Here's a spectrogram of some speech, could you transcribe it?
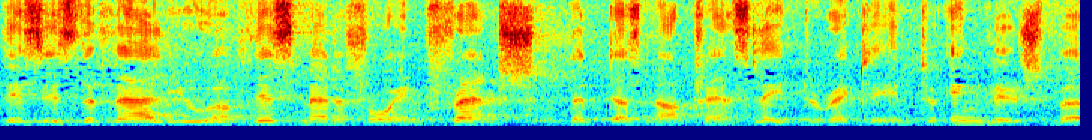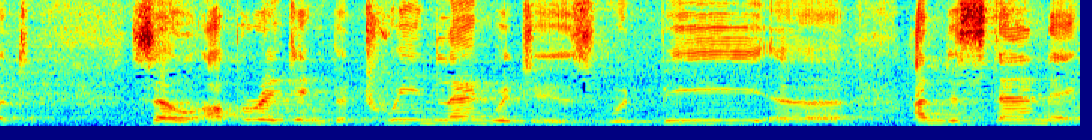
This is the value of this metaphor in French that does not translate directly into English. But so operating between languages would be uh, understanding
